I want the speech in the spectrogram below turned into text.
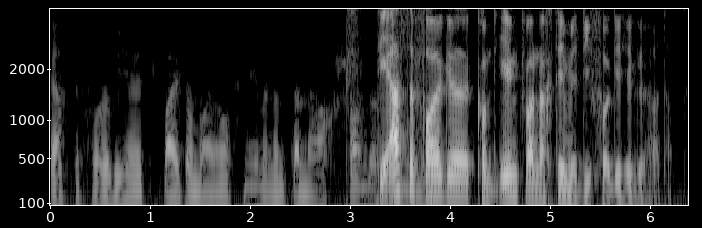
erste Folge ja jetzt weiter mal aufnehmen und danach schauen, dass Die erste Folge kommt irgendwann, nachdem ihr die Folge hier gehört habt.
